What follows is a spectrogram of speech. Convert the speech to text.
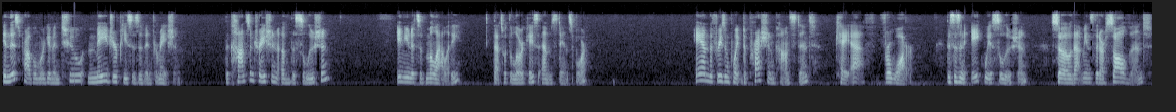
In this problem, we're given two major pieces of information. The concentration of the solution in units of molality, that's what the lowercase m stands for, and the freezing point depression constant, Kf, for water. This is an aqueous solution, so that means that our solvent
